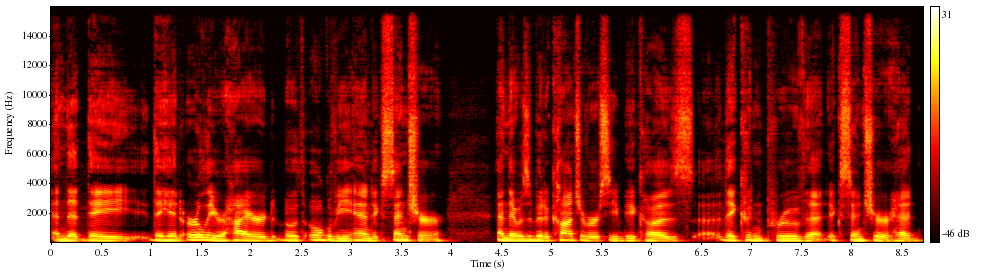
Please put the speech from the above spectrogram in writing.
and that they they had earlier hired both Ogilvy and Accenture, and there was a bit of controversy because uh, they couldn't prove that Accenture had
